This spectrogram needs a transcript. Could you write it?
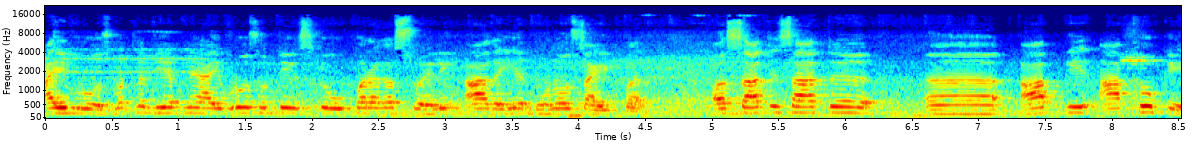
आईब्रोज मतलब ये अपने आईब्रोज होते हैं, इसके ऊपर अगर स्वेलिंग आ गई है दोनों साइड पर, और साथ ही साथ आपके आँखों के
